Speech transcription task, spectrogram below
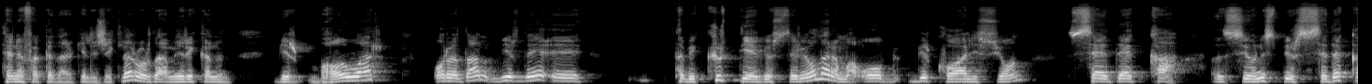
Tenef'e kadar gelecekler. Orada Amerika'nın bir bağı var. Oradan bir de e, tabii Kürt diye gösteriyorlar ama o bir koalisyon SDK, e, Siyonist bir SDK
